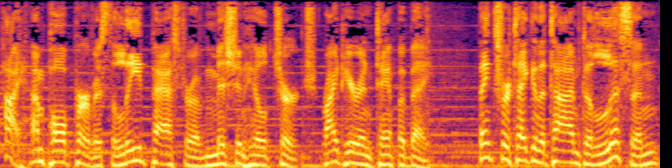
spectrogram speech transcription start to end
Hi, I'm Paul Purvis, the lead pastor of Mission Hill Church right here in Tampa Bay. Thanks for taking the time to listen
